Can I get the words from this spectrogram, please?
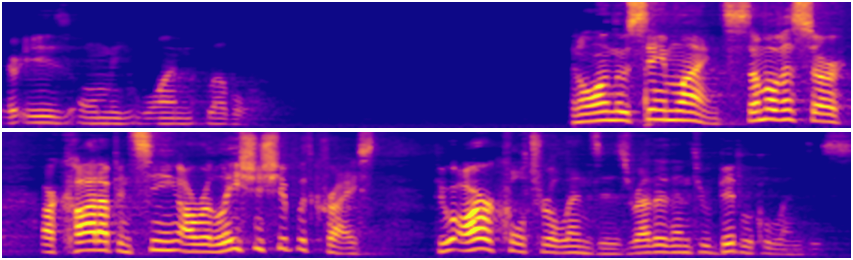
There is only one level. And along those same lines, some of us are, are caught up in seeing our relationship with Christ through our cultural lenses rather than through biblical lenses.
